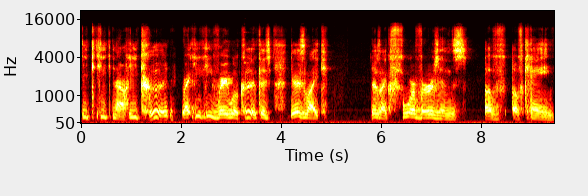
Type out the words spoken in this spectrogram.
He, he now he could right. He he very well could because there's like there's like four versions of of Kang.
